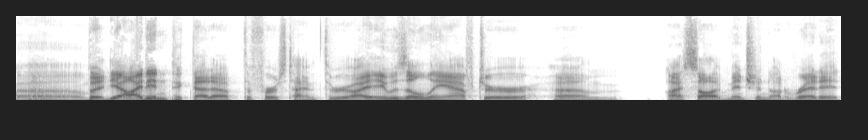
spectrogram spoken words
Um, but yeah i didn't pick that up the first time through. I, it was only after um i saw it mentioned on reddit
